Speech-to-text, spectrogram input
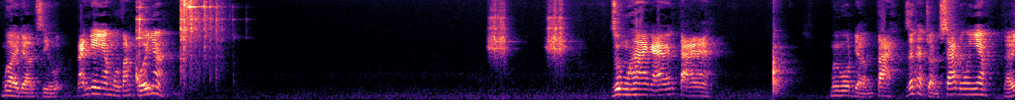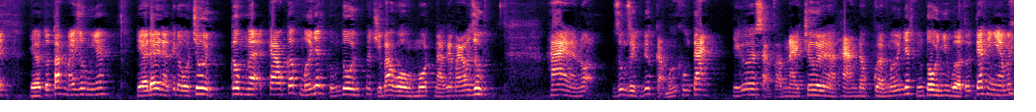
10 điểm xỉu, đánh cho anh em một ván cuối nhá. Dùng hai cái đánh tài này. 11 điểm tài, rất là chuẩn xác đúng không anh em? Đấy thì tôi tắt máy dung nhé thì ở đây là cái đồ chơi công nghệ cao cấp mới nhất của chúng tôi. Nó chỉ bao gồm một là cái máy báo dung hai là loại dung dịch nước cảm ứng không tan. Thì cái sản phẩm này chơi là hàng độc quyền mới nhất của chúng tôi như vừa tôi test anh em ấy.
